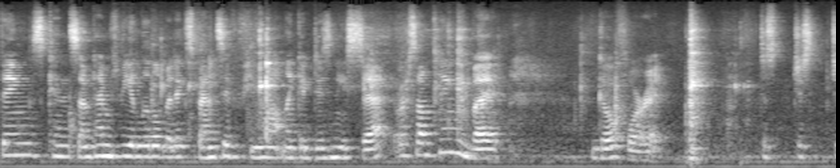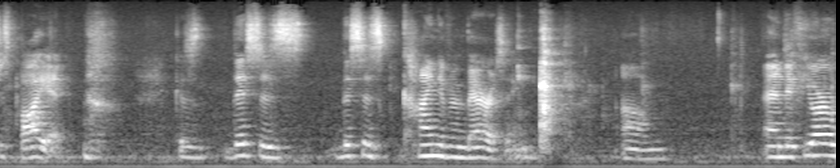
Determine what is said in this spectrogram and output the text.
things can sometimes be a little bit expensive if you want like a Disney set or something, but go for it just just just buy it. Because this is this is kind of embarrassing. Um, and if you're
